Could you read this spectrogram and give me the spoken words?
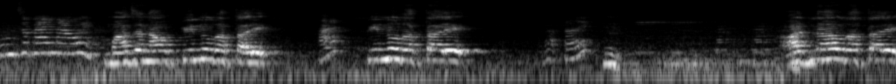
तुमचं काय नाव आहे? माझं नाव पिनू रताळे पिनू रताळे रताळे. आडनाव रताळे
